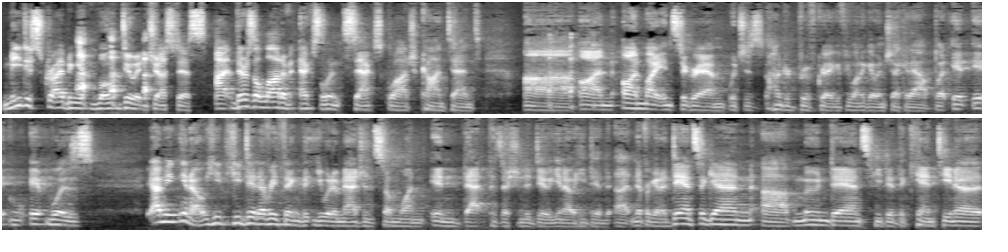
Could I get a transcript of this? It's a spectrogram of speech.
me describing it won't do it justice. Uh, there's a lot of excellent Sasquatch content uh, on on my Instagram, which is 100 Proof Greg, if you want to go and check it out. But it it it was. I mean, you know, he he did everything that you would imagine someone in that position to do. You know, he did uh, "Never Gonna Dance Again," uh, "Moon Dance." He did the Cantina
